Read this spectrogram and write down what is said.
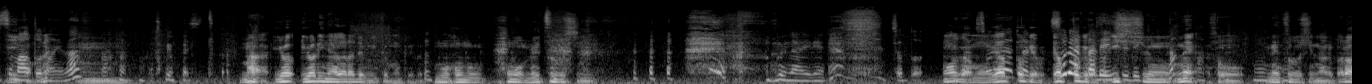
スマートなんやな、いいかもね。うん。わかりました。まあよ寄りながらでもいいと思うけど。もうほんまほんま目つぶし危ないね。ちょっとだからもうやっとけばやっとけばさ一瞬ねそう目つぶしになるから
